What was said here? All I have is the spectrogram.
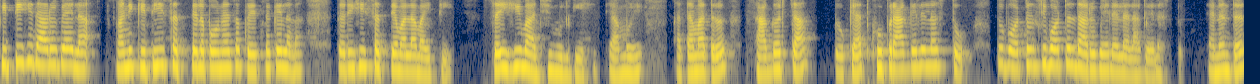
कितीही दारू प्यायला आणि कितीही सत्य लपवण्याचा प्रयत्न केला ना तरीही सत्य मला माहिती. सई ही माझी मुलगी आहे. त्यामुळे आता मात्र सागरचा डोक्यात खूप राग गेलेला असतो. तो बॉटलची बॉटल दारू प्यायला लागलेला असतो. त्यानंतर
